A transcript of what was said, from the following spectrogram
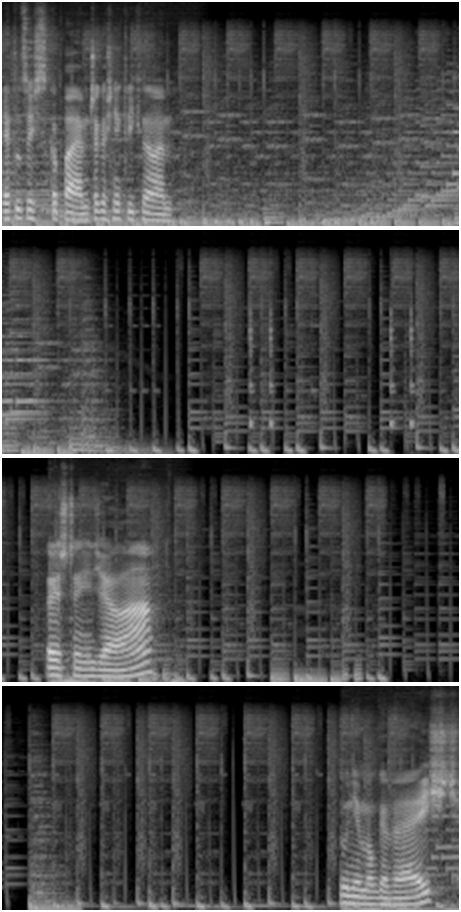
Ja tu coś skopałem, czegoś nie kliknąłem. To jeszcze nie działa. Tu nie mogę wejść.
